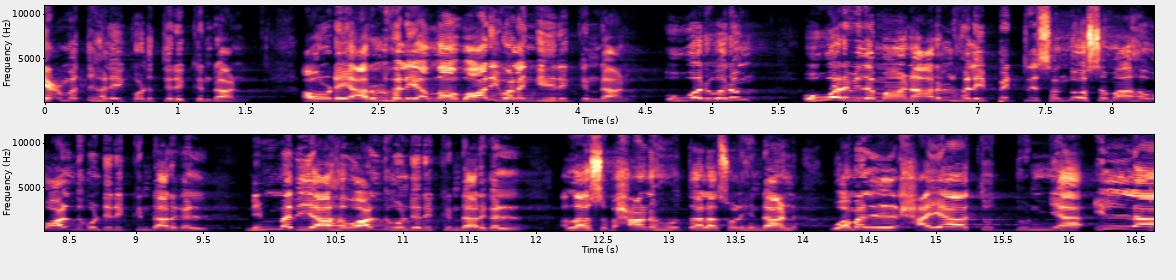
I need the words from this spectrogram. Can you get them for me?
நியமத்துகளை கொடுத்திருக்கின்றான். அவனுடைய அருள்களை அல்லாஹ் வாரி வழங்கி இருக்கின்றான். ஒவ்வொருவரும் ஒவ்வொரு விதமான அருள்களை பெற்று சந்தோஷமாக வாழ்ந்து கொண்டிருக்கின்றார்கள் நிம்மதியாக வாழ்ந்து கொண்டிருக்கின்றார்கள். அல்லாஹ் சுப்ஹானஹு தஆலா சொல்கின்றான் வமல் ஹயாத்து துன்யா இல்லா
